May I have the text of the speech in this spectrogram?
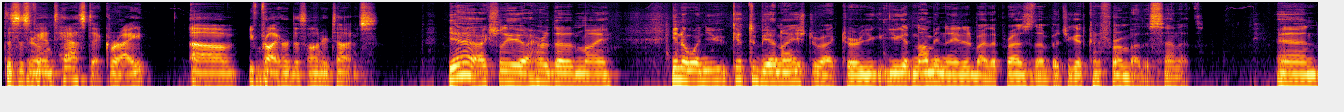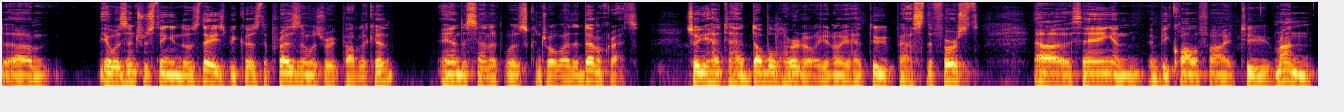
this is yeah. fantastic, right? Um, you've probably heard this a hundred times. Yeah, actually, I heard that in my. You know, when you get to be an NIH director, you, you get nominated by the president, but you get confirmed by the Senate. And um, it was interesting in those days because the president was a Republican and the Senate was controlled by the Democrats. So you had to have double hurdle. You know, you had to pass the first uh, thing and, and, be qualified to run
